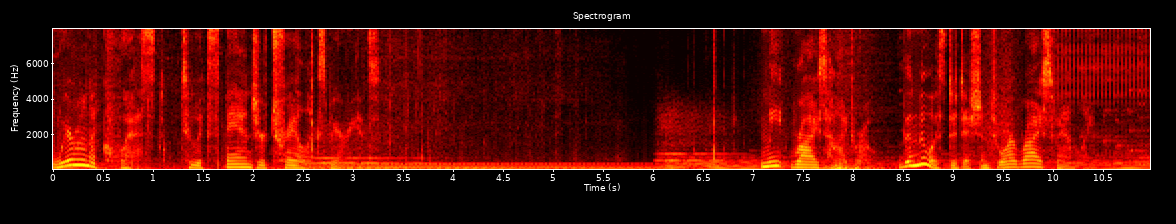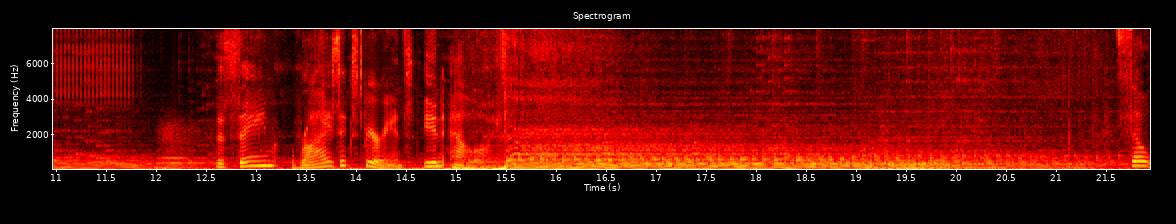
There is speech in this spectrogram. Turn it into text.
We're on a quest to expand your trail experience. Meet Rise Hydro, the newest addition to our Rise family. The same Rise experience in alloy. So,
